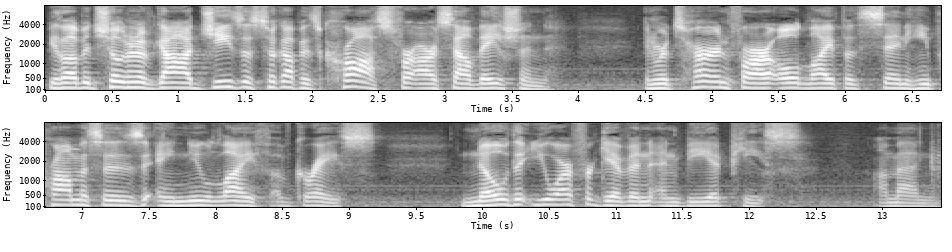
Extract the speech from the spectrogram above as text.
Beloved children of God, Jesus took up his cross for our salvation. In return for our old life of sin, he promises a new life of grace. Know that you are forgiven and be at peace. Amen.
